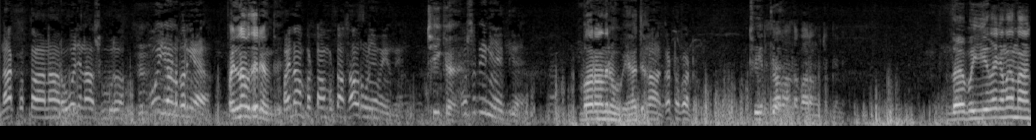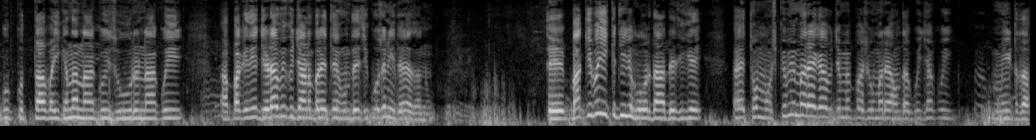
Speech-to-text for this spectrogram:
ਨਾ ਕੁੱਤਾ ਨਾ ਰੋਜ਼ ਨਾ ਸੂਰ ਕੋਈ ਜਾਨਵਰ ਨਹੀਂ ਆਇਆ। ਪਹਿਲਾਂ ਬਥੇਰੇ ਹੁੰਦੇ। ਪਹਿਲਾਂ ਬੱਟਾਂ ਬੁੱਟਾਂ ਸਭ ਰੋਲੀਆਂ ਹੋਈਆਂ ਹੁੰਦੀਆਂ। ਠੀਕ ਹੈ। ਕੁਛ ਵੀ ਨਹੀਂ ਇੱਥੇ ਆਇਆ। 12 ਦਿਨ ਹੋ ਗਏ ਅੱਜ। ਹਾਂ ਘੱਟੋ ਘੱਟ। ਠੀਕ ਹੈ। ਜ਼ਿਆਦਾ ਤਾਂ 12 ਹੋ ਚੁੱਕੇ ਨੇ। ਲੈ ਬਈ ਇਹਦਾ ਕਹਿੰਦਾ ਨਾ ਕੋਈ ਕੁੱਤਾ ਬਈ ਕਹਿੰਦਾ ਨਾ ਕੋਈ ਸੂਰ ਨਾ ਕੋਈ ਆਪਾਂ ਕਹਦੇ ਜਿਹੜਾ ਵੀ ਕੋਈ ਜਾਨਵਰ ਇੱਥੇ ਹੁੰਦੇ ਸੀ ਕੁਝ ਨਹੀਂ ਦਿਆ ਸਾਨੂੰ। ਤੇ ਬਾਕੀ ਬਈ ਇੱਕ ਚੀਜ਼ ਹੋਰ ਦੱਸਦੇ ਸੀਗੇ ਇੱਥੋਂ ਮੁਸ਼ਕ ਵੀ ਮਰੇਗਾ ਜਿਵੇਂ ਪਸ਼ੂ ਮਰਿਆ ਹੁੰਦਾ ਕੋਈ ਜਾਂ ਕੋਈ ਮੀਟ ਦਾ।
